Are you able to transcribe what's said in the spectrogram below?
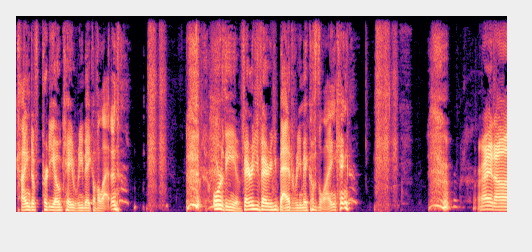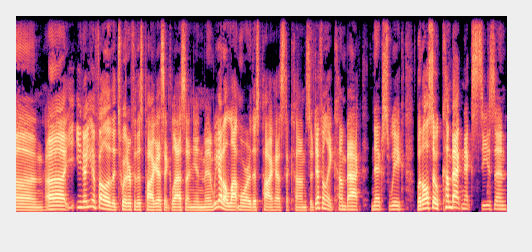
kind of pretty okay remake of Aladdin. or the very, very bad remake of The Lion King. Right on. Uh, you, you know, you can follow the Twitter for this podcast at Glass Onion Men. We got a lot more of this podcast to come, so definitely come back next week, but also come back next season,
